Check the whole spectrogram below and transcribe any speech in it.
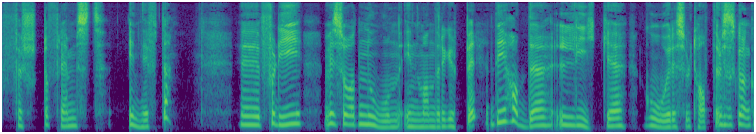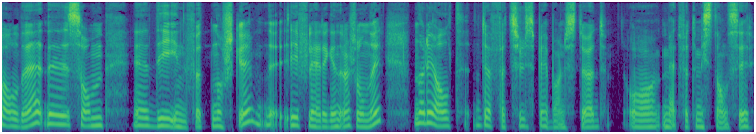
først og fremst inngifte. Eh, fordi vi så at noen innvandrergrupper de hadde like gode resultater, hvis man kan kalle det, som eh, de innfødte norske i flere generasjoner når det gjaldt dødfødsel, spedbarnsdød og medfødte misdannelser.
